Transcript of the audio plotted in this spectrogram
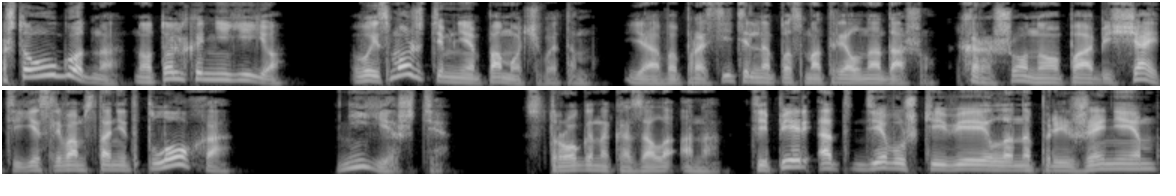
Что угодно, но только не ее. Вы сможете мне помочь в этом?» Я вопросительно посмотрел на Дашу. «Хорошо, но пообещайте, если вам станет плохо, не ешьте», — строго наказала она. Теперь от девушки веяло напряжением,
